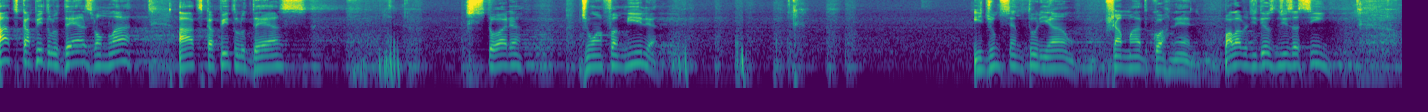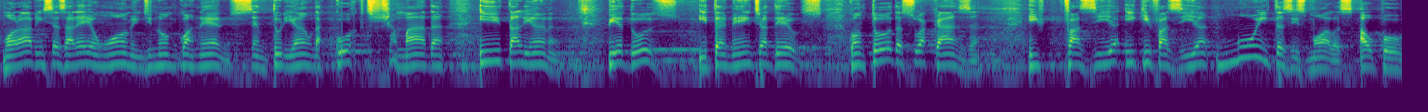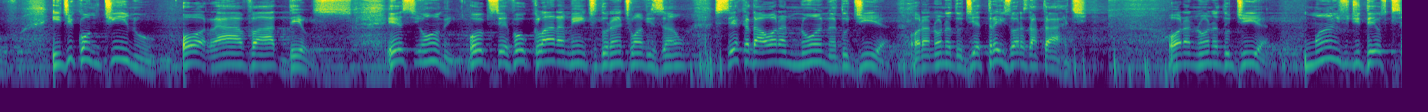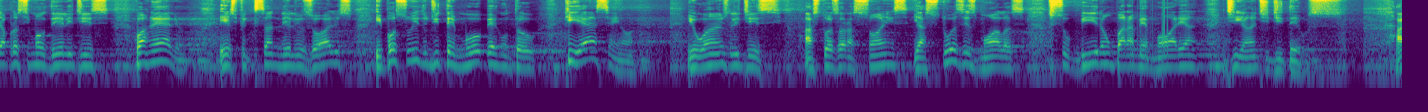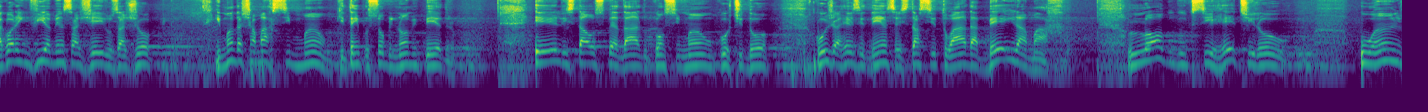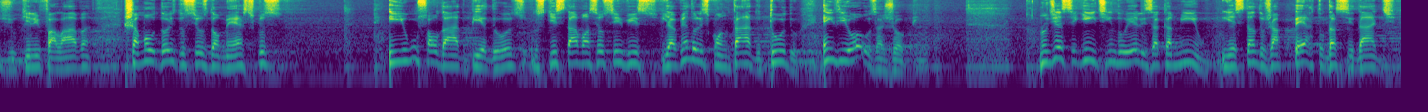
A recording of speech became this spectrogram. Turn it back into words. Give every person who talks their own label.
Speaker 1: Atos capítulo 10, vamos lá? Atos capítulo 10. História de uma família e de um centurião chamado Cornélio. A palavra de Deus diz assim: Morava em Cesareia um homem de nome Cornélio, centurião da corte chamada italiana, piedoso e temente a Deus, com toda a sua casa, e fazia e que fazia muitas esmolas ao povo, e de contínuo orava a Deus. Esse homem observou claramente durante uma visão, cerca da hora nona do dia, hora nona do dia, três horas da tarde, hora nona do dia, um anjo de Deus que se aproximou dele e disse: Cornélio, este fixando nele os olhos e possuído de temor, perguntou: Que é, Senhor? E o anjo lhe disse: As tuas orações e as tuas esmolas subiram para a memória diante de Deus. Agora envia mensageiros a Jope e manda chamar Simão, que tem por sobrenome Pedro. Ele está hospedado com Simão, curtidor, cuja residência está situada à beira-mar. Logo que se retirou o anjo que lhe falava, chamou dois dos seus domésticos e um soldado piedoso dos que estavam a seu serviço, e havendo-lhes contado tudo, enviou-os a Jope. No dia seguinte, indo eles a caminho e estando já perto da cidade,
